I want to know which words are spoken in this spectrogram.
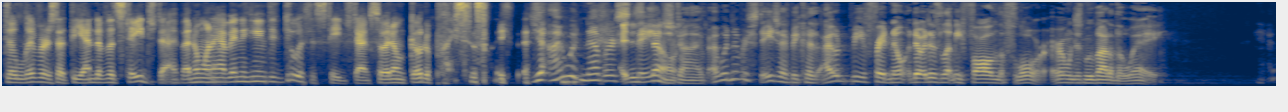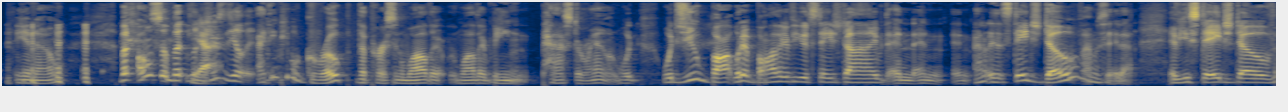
delivers at the end of a stage dive. I don't want to have anything to do with a stage dive, so I don't go to places like this. Yeah, I would never just stage dive. I would never stage dive because I would be afraid no they would just let me fall on the floor. Everyone just move out of the way. You know? but also but look, Yeah. here's the deal. I think people grope the person while they're while they're being passed around. Would would you bo- would it bother if you had stage dived and and, and I don't, is it stage dove? I'm gonna say that. If you stage dove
